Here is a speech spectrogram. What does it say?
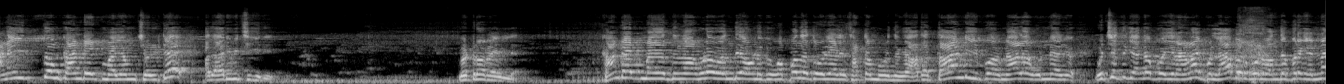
அனைத்தும் கான்ட்ராக்ட் மையம் சொல்லிட்டு அது அறிவிச்சுக்குது. மெட்ரோ ரயில்ல. கான்ட்ராக்ட் மையத்தினா கூட வந்து அவனுக்கு ஒப்பந்த தொழிலாளி சட்டம் போடுதுங்க. அதை தாண்டி இப்போ மேலே ஒன்று உச்சத்துக்கு எங்கே போகிறாங்கன்னா இப்போ லேபர் கோடு வந்த பிறகு என்ன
